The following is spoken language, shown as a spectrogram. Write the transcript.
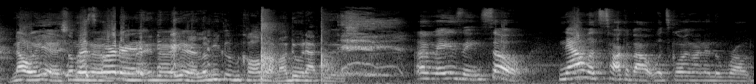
No, yeah, some Let's in the, order in the- it. in the- yeah, let me let me call up. I'll do it after this. Amazing. So now let's talk about what's going on in the world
